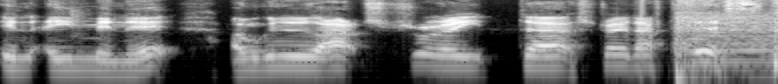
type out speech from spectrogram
in a minute, and we're going to do that straight uh, straight after this.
